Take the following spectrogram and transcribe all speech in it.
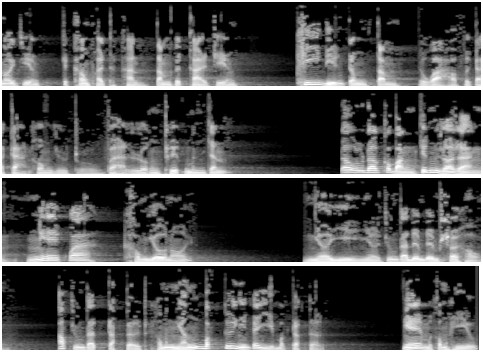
nói chuyện, chứ không phải thực hành tâm thức khai triển. Khí điển trong tâm để hòa hợp với cả càng không vũ trụ và luận thuyết minh chánh. Đâu đó có bằng chứng rõ ràng, nghe qua không vô nổi. Nhờ gì? Nhờ chúng ta đêm đêm soi hồn, óc chúng ta trật tự, không nhận bất cứ những cái gì bất trật tự. Nghe mà không hiểu,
